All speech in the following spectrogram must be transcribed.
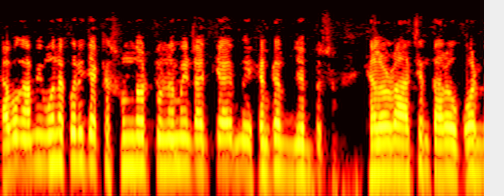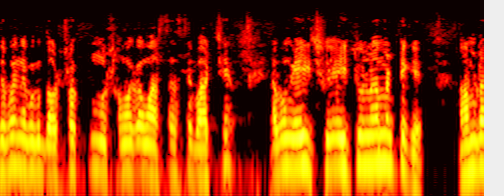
এবং আমি মনে করি যে একটা সুন্দর টুর্নামেন্ট আজকে এখানকার যে খেলোয়াড়রা আছেন তারা উপহার দেবেন এবং দর্শক সমাগম আস্তে আস্তে বাড়ছে এবং এই এই টুর্নামেন্টটিকে আমরা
